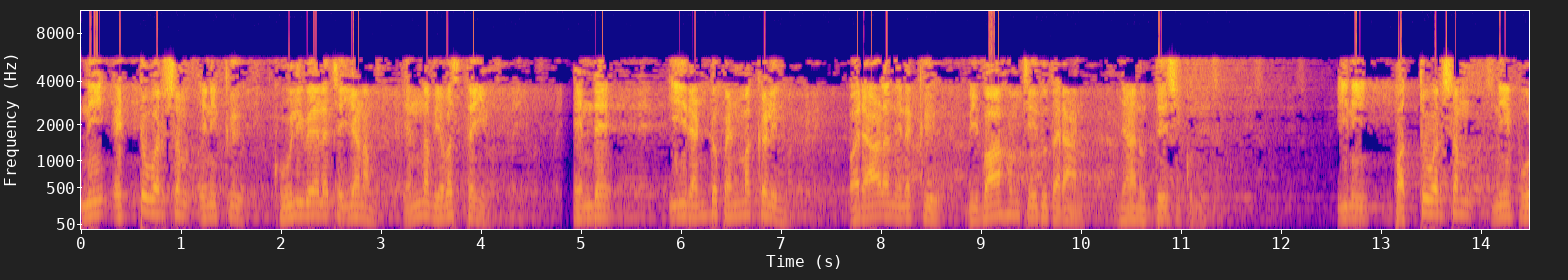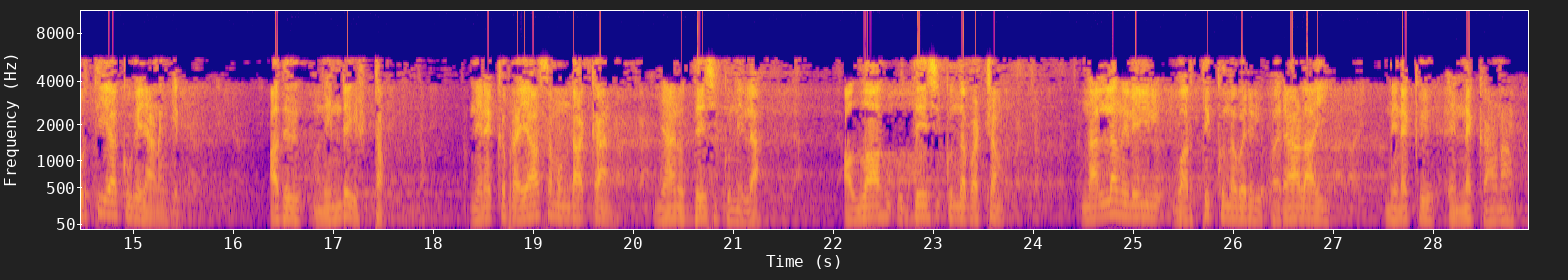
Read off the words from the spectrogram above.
നീ എട്ടു വർഷം എനിക്ക് കൂലിവേല ചെയ്യണം എന്ന വ്യവസ്ഥയിൽ എന്റെ ഈ രണ്ടു പെൺമക്കളിൽ ഒരാളെ നിനക്ക് വിവാഹം ചെയ്തു തരാൻ ഞാൻ ഉദ്ദേശിക്കുന്നു. ഇനി പത്തു വർഷം നീ പൂർത്തിയാക്കുകയാണെങ്കിൽ അത് നിന്റെ ഇഷ്ടം. നിനക്ക് പ്രയാസമുണ്ടാക്കാൻ ഞാൻ ഉദ്ദേശിക്കുന്നില്ല. അള്ളാഹു ഉദ്ദേശിക്കുന്ന പക്ഷം നല്ല നിലയിൽ വർത്തിക്കുന്നവരിൽ ഒരാളായി നിനക്ക് എന്നെ കാണാം.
